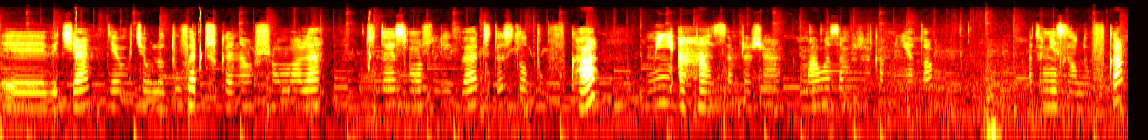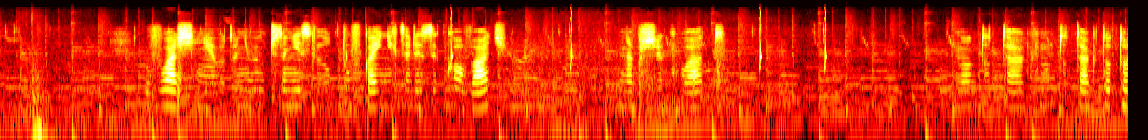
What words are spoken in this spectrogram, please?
Yy, wiecie? Ja bym chciał lodóweczkę naszą, ale czy to jest możliwe? Czy to jest lodówka? Mini, aha, zamraża, mała zamrażarka mini, to? A to nie jest lodówka? Właśnie, bo to nie wiem, czy to nie jest lodówka i nie chcę ryzykować. Na przykład. No to tak, no to tak, to to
